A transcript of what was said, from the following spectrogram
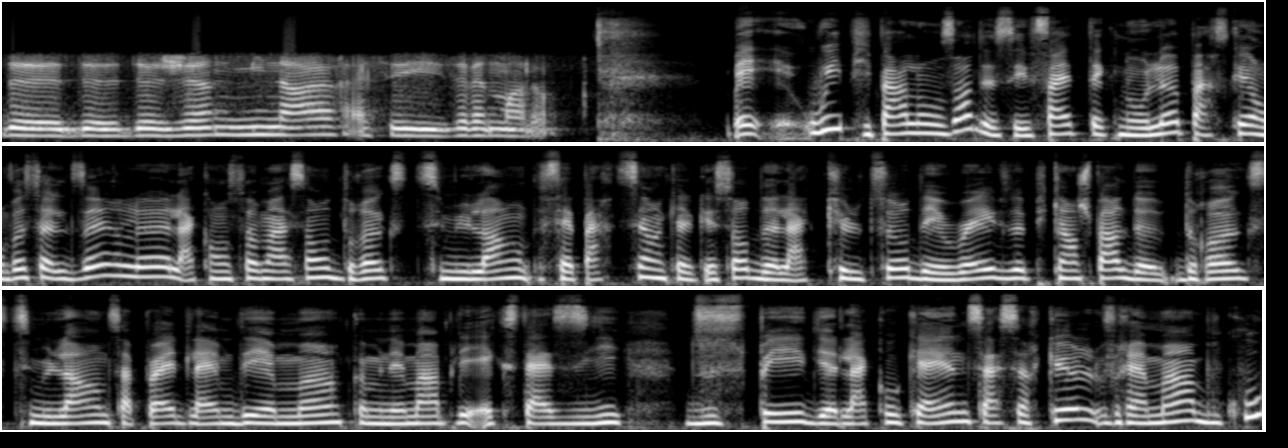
de, de, de jeunes mineurs à ces événements-là. Mais oui, puis parlons-en de ces fêtes techno-là, parce qu'on va se le dire, là, la consommation de drogues stimulantes fait partie en quelque sorte de la culture des raves. là. Puis quand je parle de drogues stimulantes, ça peut être de la MDMA, communément appelée ecstasy, du speed, il y a de la cocaïne, ça circule vraiment beaucoup.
